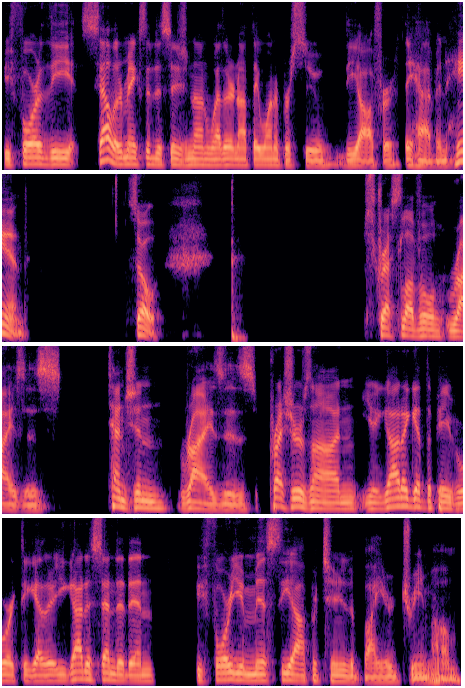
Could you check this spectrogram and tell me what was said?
before the seller makes a decision on whether or not they want to pursue the offer they have in hand. So, stress level rises, tension rises, pressure's on. You got to get the paperwork together. You got to send it in before you miss the opportunity to buy your dream home.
